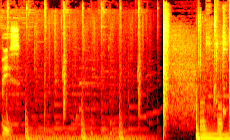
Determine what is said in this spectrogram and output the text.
Peace. Cool.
